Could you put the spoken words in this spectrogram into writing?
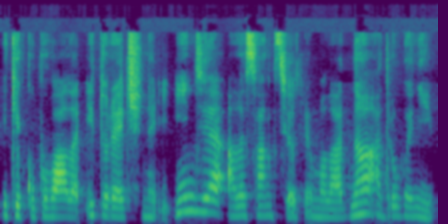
які купувала і Туреччина, і Індія, але санкції отримала одна, а друга ні.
